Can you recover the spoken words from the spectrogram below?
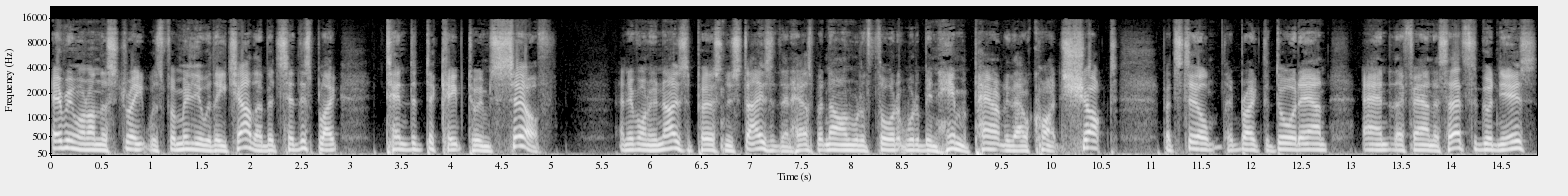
everyone on the street was familiar with each other, but said this bloke tended to keep to himself. And everyone who knows the person who stays at that house, but no one would have thought it would have been him. Apparently, they were quite shocked, but still, they broke the door down and they found us. So that's the good news.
